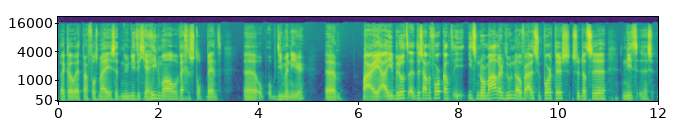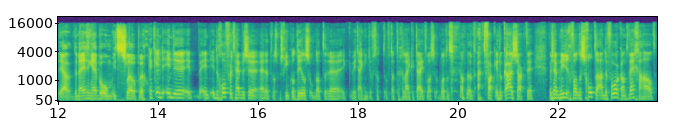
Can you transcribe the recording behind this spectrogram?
bij Go Ahead. Maar volgens mij is het nu niet dat je helemaal weggestopt bent uh, op, op die manier. Um, maar ja, je bedoelt dus aan de voorkant iets normaler doen over uitsupporters, zodat ze niet ja, de neiging hebben om iets te slopen. Kijk, in de, in de, in, de Goffert hebben ze, hè, dat was misschien wel deels omdat er, uh, ik weet eigenlijk niet of dat, of dat tegelijkertijd was, omdat het, omdat het uitvak in elkaar zakte. Maar ze hebben in ieder geval de schotten aan de voorkant weggehaald.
